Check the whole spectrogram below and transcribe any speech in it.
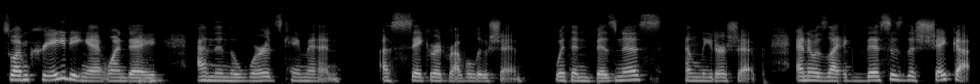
So I'm creating it one day. Mm-hmm. And then the words came in a sacred revolution within business and leadership. And it was like, this is the shakeup.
